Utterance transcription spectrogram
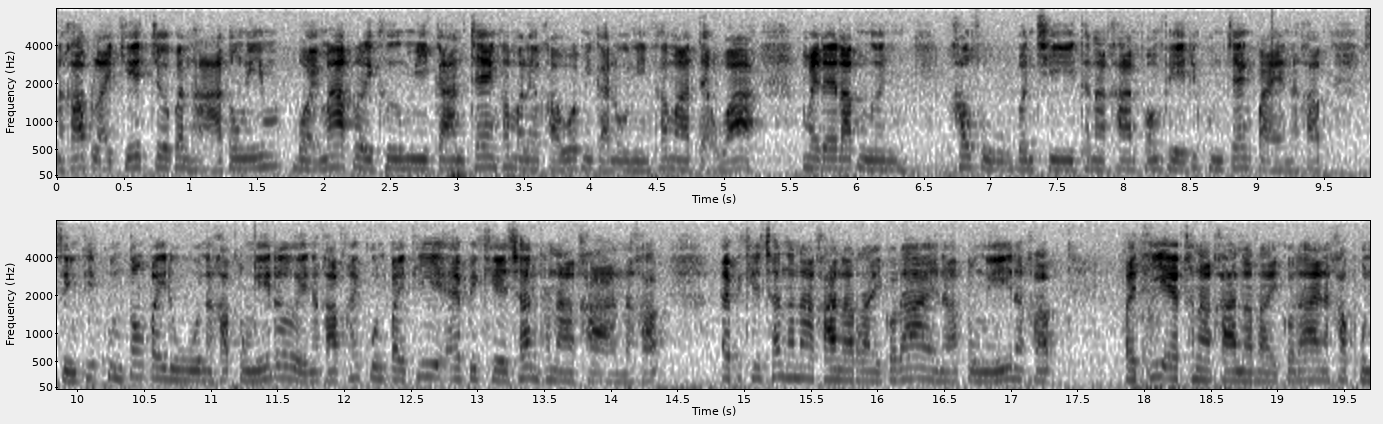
นะครับ หลายเคสเจอปัญหาตรงนี้บ่อยมากเลย คือมีการแจ้งเข้ามาแล้วครับว่ามีการโอนเงินเข้ามาแต่ว่าไม่ได้รับเงินเข้าสู่บัญชีธนาคารพร้อมเพย์ที่คุณแจ้งไปนะครับ สิ่งที่คุณต้องไปดูนะครับ ตรงนี้เลยนะครับ ให้คุณไปที่แอปพลิเคชันธนาคารนะครับแอปพลิเคชันธนาคารอะไรก็ได้นะครับ ตรงนี้นะครับ ไปที่แอปธนาคารอะไรก็ได้นะครับ คุณ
